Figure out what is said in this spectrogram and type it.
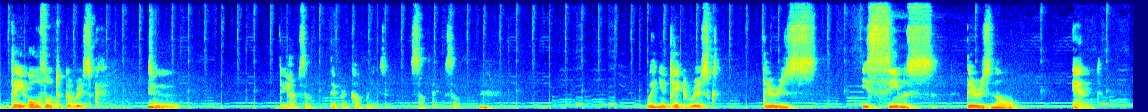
they also took a risk to, they have some different companies and something. So Mm. when you take risk, there is, it seems there is no end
